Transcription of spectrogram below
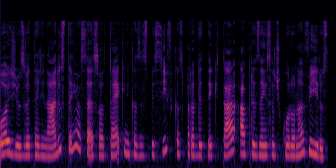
Hoje, os veterinários têm acesso a técnicas específicas para detectar a presença de coronavírus,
